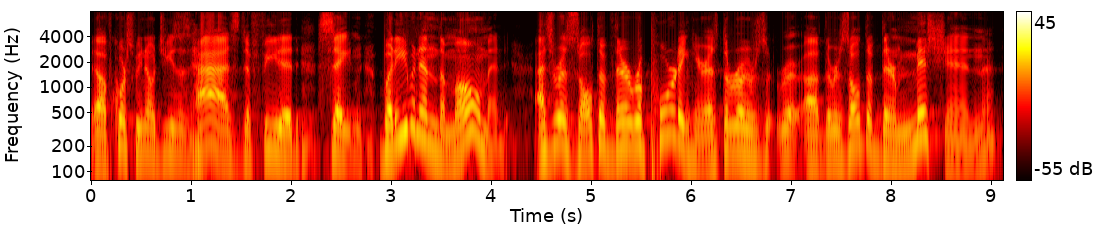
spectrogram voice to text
uh, of course, we know Jesus has defeated Satan, but even in the moment, as a result of their reporting here, as the, res- uh, the result of their mission,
